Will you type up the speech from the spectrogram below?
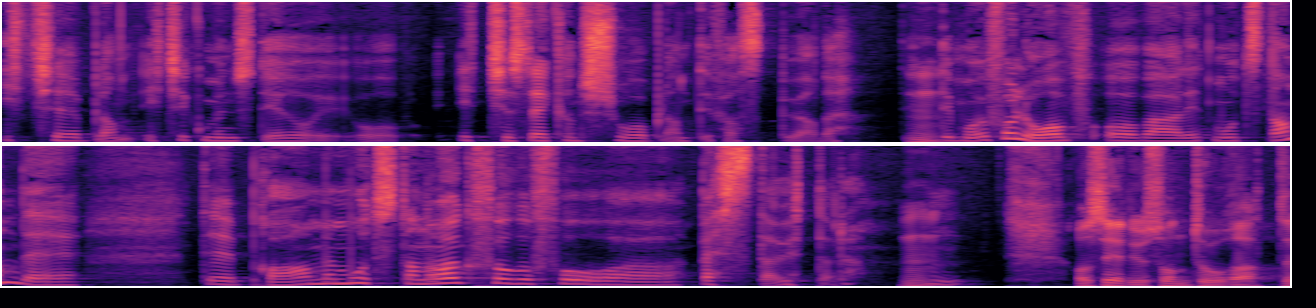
ikke, blant, ikke kommunestyret, og, og ikke så jeg kan se blant de fastboende. De, de må jo få lov å være litt motstand. Det, det er bra med motstand òg, for å få beste ut av det. Mm. Og så er det jo sånn, Tor, at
